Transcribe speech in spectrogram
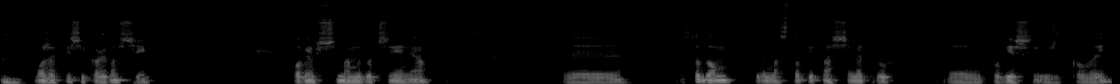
Może w pierwszej kolejności powiem, z czym mamy do czynienia. E, Jest to dom, który ma 115 metrów powierzchni użytkowej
